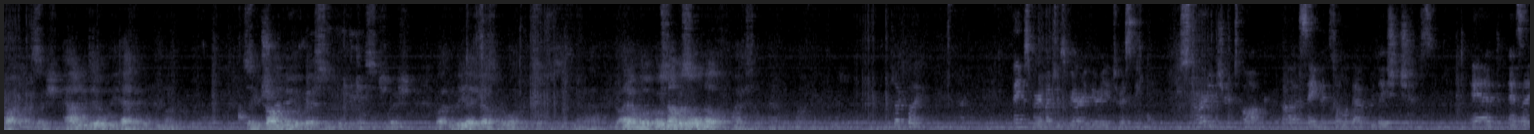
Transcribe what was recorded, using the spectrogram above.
prioritization? How do you deal with the ethical conundrum? So you try and do your best in a difficult situation. But the VA does put a lot of resources into mental health. I don't know, those numbers are all known. I just don't have them. at my Fine. Thanks very much, it was very, very interesting. You started your talk uh, saying that it's all about relationships. And as I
